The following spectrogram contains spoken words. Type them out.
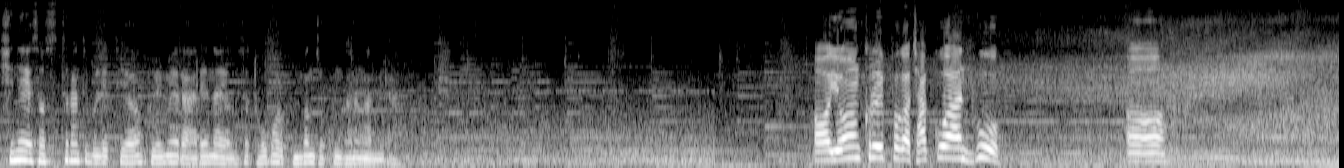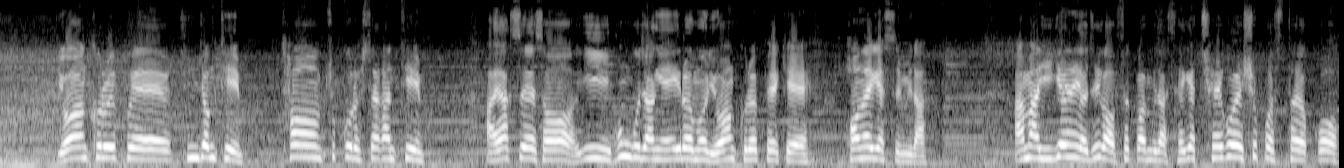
시내에서 스트란트 빌레트역 빌메르 아레나역에서 도보로 금방 접근 가능합니다. 어, 요한 크루이프가 작고한 후 어, 요한 크루이프의 친정팀 처음 축구를 시작한 팀 아약스에서 이 홈구장의 이름을 요한 크루이프에게 번외겠습니다. 아마 이견의 여지가 없을 겁니다. 세계 최고의 슈퍼스타였고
